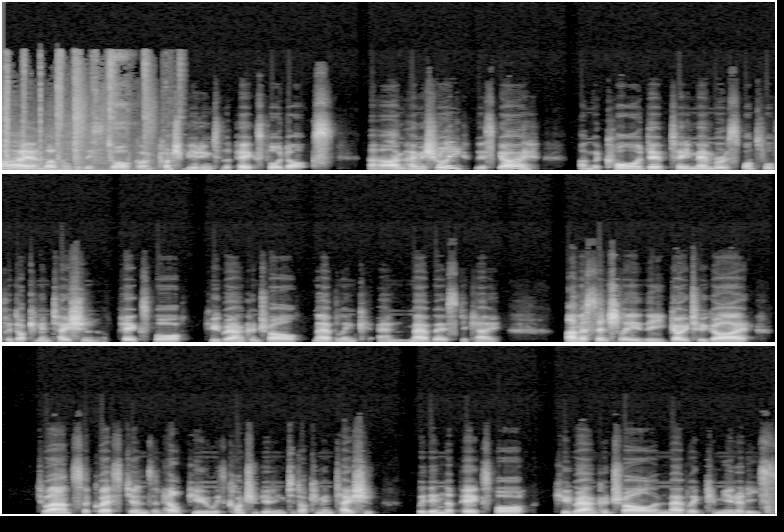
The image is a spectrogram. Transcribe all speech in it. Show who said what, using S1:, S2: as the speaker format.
S1: Hi and welcome to this talk on contributing to the PX4 docs. Uh, I'm Hamish Willee, this guy. I'm the core dev team member responsible for documentation of PX4, QGroundControl, Mavlink and Mav SDK. I'm essentially the go-to guy to answer questions and help you with contributing to documentation within the PX4, QGroundControl and Mavlink communities.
